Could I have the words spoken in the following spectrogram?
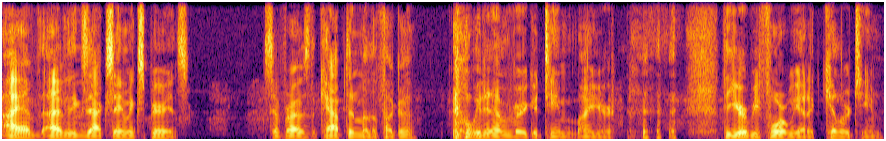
I have I have the exact same experience, except for I was the captain, motherfucker. we didn't have a very good team my year. the year before, we had a killer team.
